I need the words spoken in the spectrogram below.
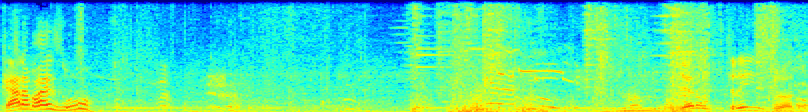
Cara, mais um! Três, brother.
